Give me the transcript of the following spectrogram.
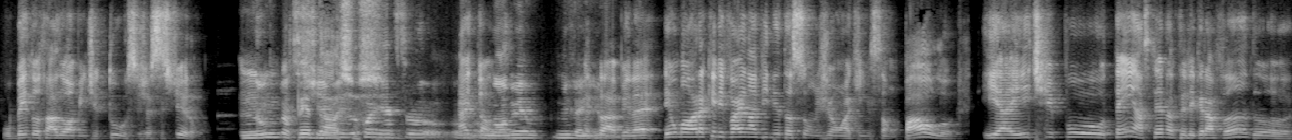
O Bem Dotado Homem de Tu, vocês já assistiram? Não assisti, mas eu Pedaços. conheço o, Ah, então. o nome me vem. Sabe, né? Tem uma hora que ele vai na Avenida São João aqui em São Paulo, e aí, tipo, tem as cenas dele gravando.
